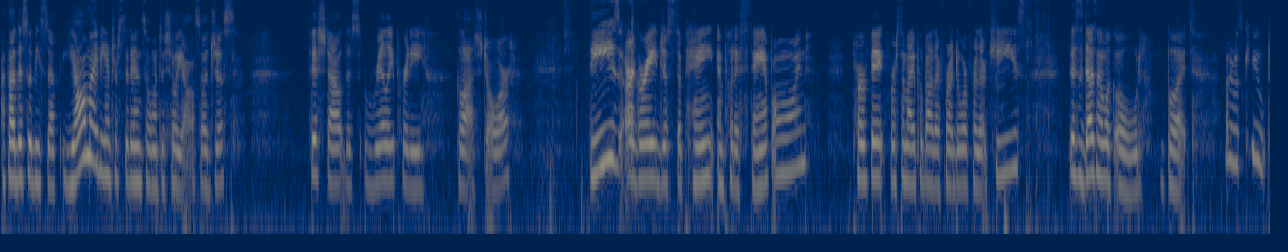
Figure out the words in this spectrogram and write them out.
I thought this would be stuff y'all might be interested in, so I want to show y'all. So I just fished out this really pretty glass jar. These are great just to paint and put a stamp on. Perfect for somebody to put by their front door for their keys. This doesn't look old, but I thought it was cute.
